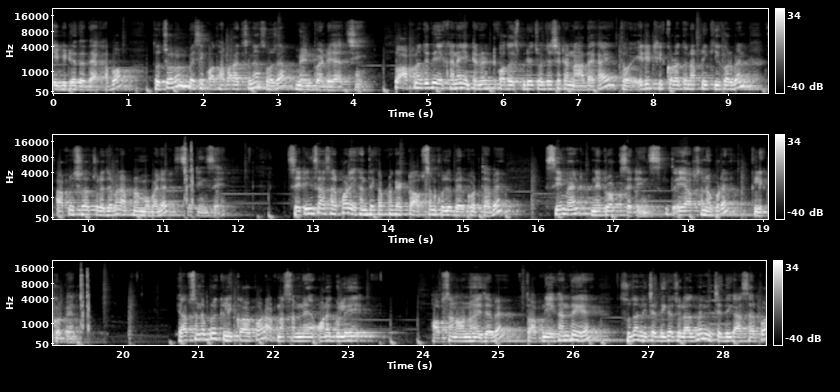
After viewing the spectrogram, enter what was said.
এই ভিডিওতে দেখাবো। তো চলুন বেশি কথা বাড়াচ্ছি না, সোজা মেন পয়েন্টে যাচ্ছি। তো আপনার যদি এখানে ইন্টারনেট কত স্পিডে চলছে সেটা না দেখায়, তো এটি ঠিক করার জন্য আপনি কি করবেন? আপনি সোজা চলে যাবেন আপনার মোবাইলের সেটিংসে সেটিংসে আসার পর এখান থেকে আপনাকে একটা অপশান খুঁজে বের করতে হবে। সিম অ্যান্ড নেটওয়ার্ক সেটিংস তো এই অপশানের উপরে ক্লিক করবেন। এই অপশানের উপরে ক্লিক করার পর আপনার সামনে অনেকগুলি অপশান অন হয়ে যাবে। তো আপনি এখান থেকে সোজা নিচের দিকে চলে আসবেন। নিচের দিকে আসার পর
